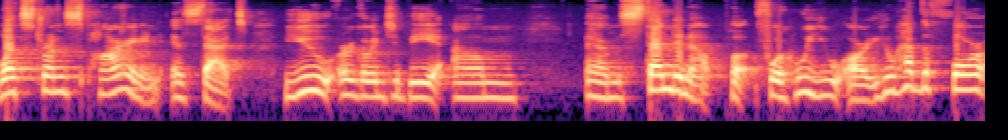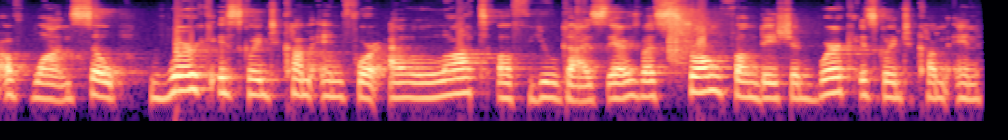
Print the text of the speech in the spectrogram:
what's transpiring is that you are going to be um, um, standing up for who you are. You have the four of wands, so work is going to come in for a lot of you guys. There is a strong foundation. Work is going to come in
